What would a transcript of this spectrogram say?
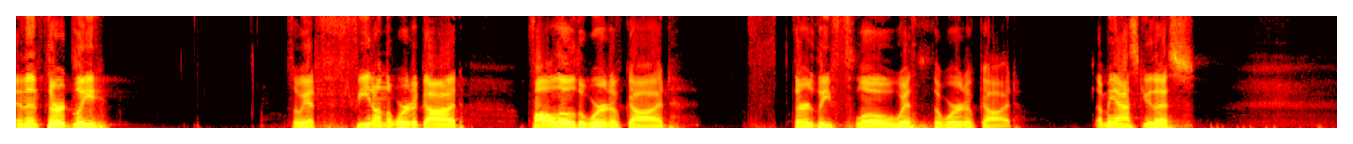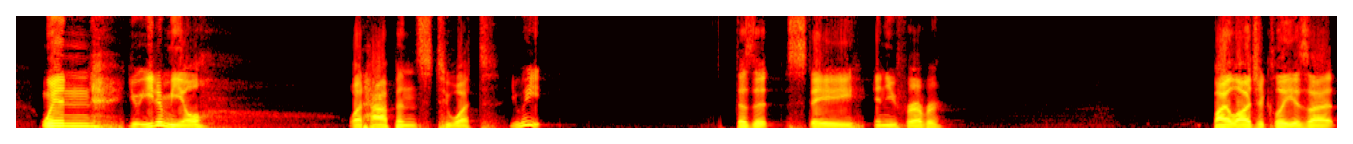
And then, thirdly, so we had feed on the Word of God, follow the Word of God. Thirdly, flow with the Word of God. Let me ask you this. When you eat a meal, what happens to what you eat? Does it stay in you forever? Biologically, is that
